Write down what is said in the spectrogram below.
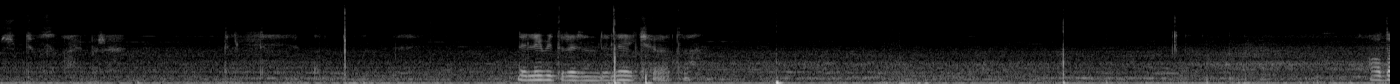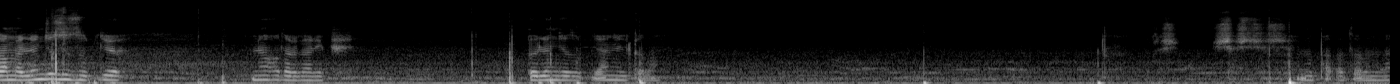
Şimdi sniper'ı. Deli. Deli bitireceğim. Deli kerata. Adam ölünce zıplıyor. Ne kadar garip. Ölünce zıplayan ilk adam. Patlatalım da.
